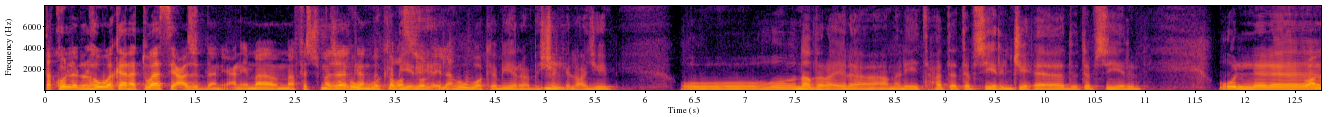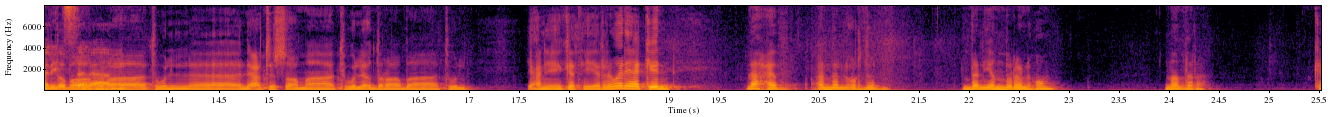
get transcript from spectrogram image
تقول إنه هو كانت واسعة جدا يعني ما ما فيش مجال كان بالتوصل إلى. هو كبيرة بشكل م. عجيب ونظرة إلى عملية حتى تفسير الجهاد وتفسير والتظاهرات والاعتصامات والإضرابات وال يعني كثير ولكن لاحظ أن الأردن بل ينظر لهم نظرة ك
